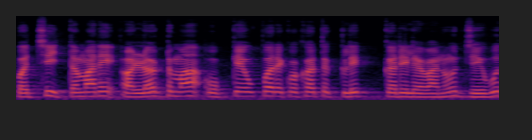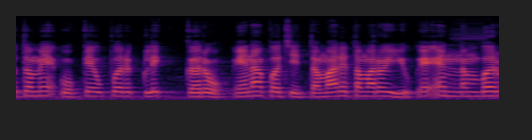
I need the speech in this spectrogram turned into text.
પછી તમારે અલર્ટમાં ઓકે ઉપર એક વખત ક્લિક કરી લેવાનું. જેવું તમે ઓકે ઉપર ક્લિક કરો, એના પછી તમારે તમારો યુએએન નંબર,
